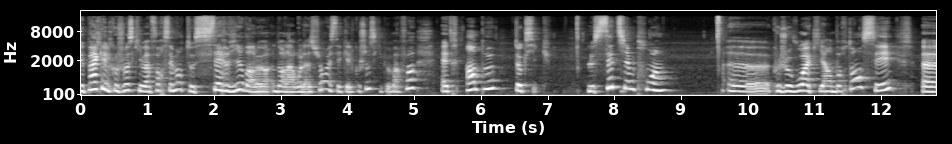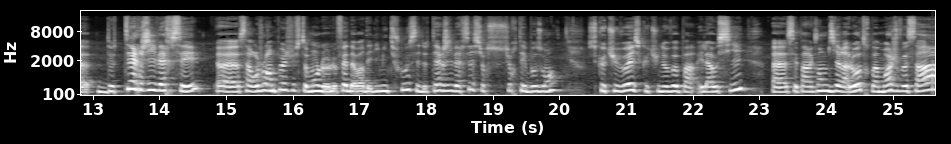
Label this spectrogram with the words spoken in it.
c'est pas quelque chose qui va forcément te servir dans, la relation et c'est quelque chose qui peut parfois être un peu toxique. Le septième point euh, que je vois qui est important, c'est euh, de tergiverser. ça rejoint un peu justement le, fait d'avoir des limites floues, c'est de tergiverser sur tes besoins, ce que tu veux et ce que tu ne veux pas. Et là aussi, euh, c'est par exemple dire à l'autre, bah moi je veux ça,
